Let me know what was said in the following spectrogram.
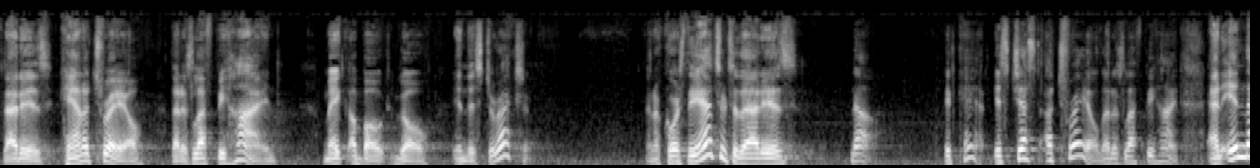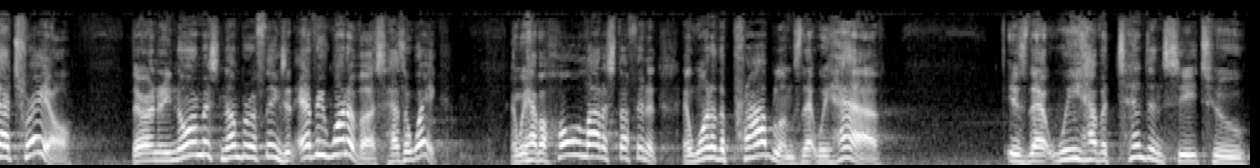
That is, can a trail that is left behind make a boat go in this direction? And of course, the answer to that is no. It can't. It's just a trail that is left behind. And in that trail, there are an enormous number of things, and every one of us has a wake. And we have a whole lot of stuff in it. And one of the problems that we have is that we have a tendency to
